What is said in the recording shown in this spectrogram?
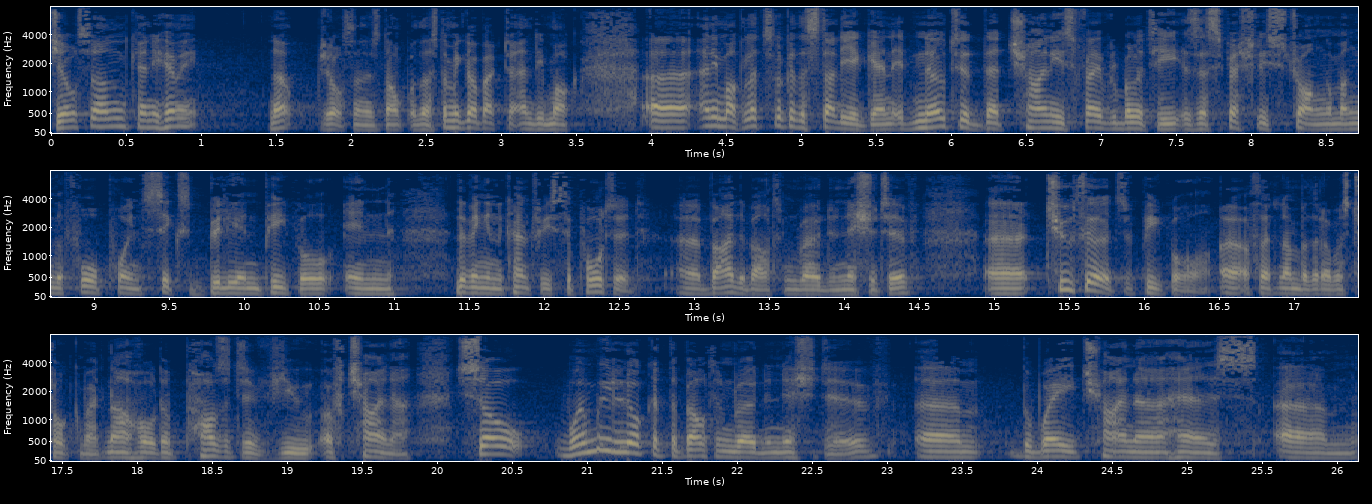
Gilson, can you hear me? No, Gilson is not with us. Let me go back to Andy Mok. Uh, Andy Mok, let's look at the study again. It noted that Chinese favorability is especially strong among the 4.6 billion people in, living in the country supported uh, by the Belt and Road Initiative. Uh, two-thirds of people uh, of that number that I was talking about now hold a positive view of China. So when we look at the Belt and Road Initiative, um, the way China has um,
